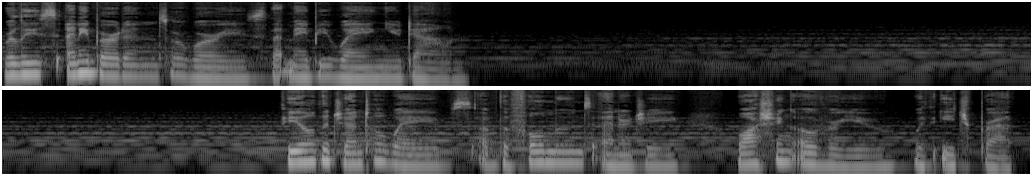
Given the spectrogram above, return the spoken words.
Release any burdens or worries that may be weighing you down. Feel the gentle waves of the full moon's energy washing over you with each breath.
